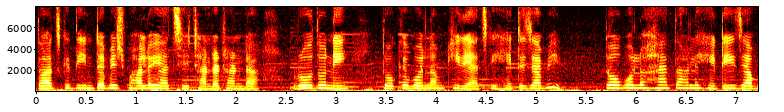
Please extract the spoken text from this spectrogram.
তো আজকে দিনটা বেশ ভালোই আছে, ঠান্ডা ঠান্ডা, রোদও নেই। তোকে বললাম, কি রে, আজকে হেঁটে যাবি? তো বলল হ্যাঁ তাহলে হেঁটেই যাব।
